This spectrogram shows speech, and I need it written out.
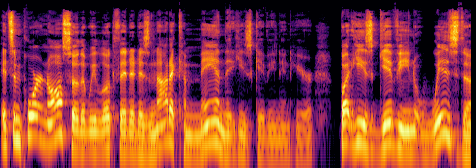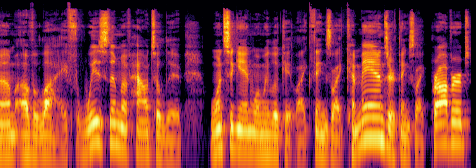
It's important also that we look that it is not a command that he's giving in here, but he's giving wisdom of life, wisdom of how to live. Once again, when we look at like things like commands or things like proverbs,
